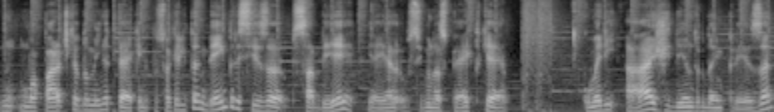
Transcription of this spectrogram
um- uma parte que é domínio técnico, só que ele também precisa saber, e aí é o segundo aspecto, que é como ele age dentro da empresa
